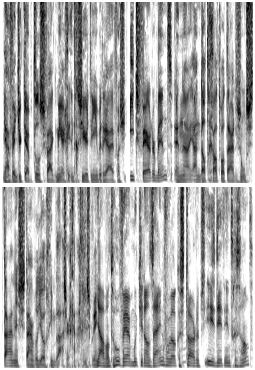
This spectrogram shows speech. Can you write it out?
Ja, venture capital is vaak meer geïnteresseerd in je bedrijf als je iets verder bent. En, uh, ja, en dat gat wat daar dus ontstaan is, daar wil Joachim Blazer graag in springen. Ja, want hoe ver moet je dan zijn? Voor welke start-ups is dit interessant?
